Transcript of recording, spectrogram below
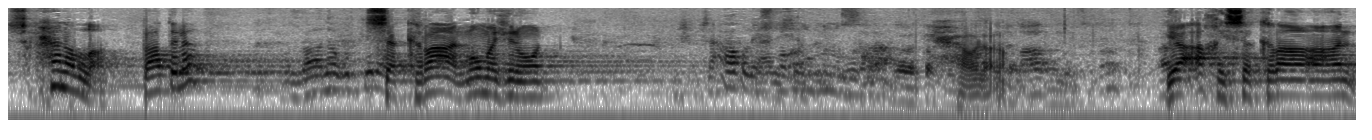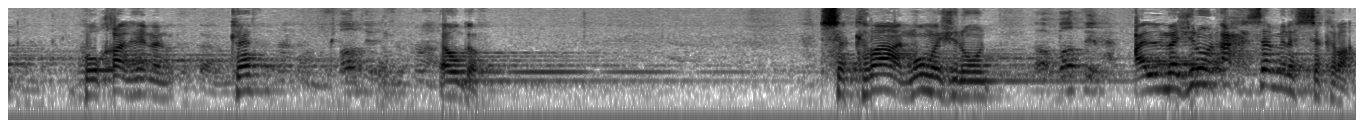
سبحان الله باطلة؟ سكران مو مجنون. حول ولا. يا أخي سكران. هو قال هنا كيف؟ أوقف. سكران مو مجنون؟ المجنون أحسن من السكران.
